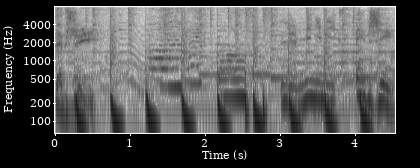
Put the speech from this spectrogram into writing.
FG. Le mini-mix FG.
